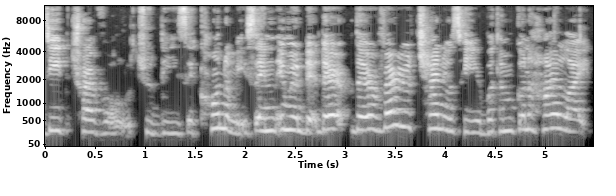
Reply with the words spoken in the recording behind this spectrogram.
did travel to these economies. And I mean, there, there are various channels here, but I'm going to highlight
